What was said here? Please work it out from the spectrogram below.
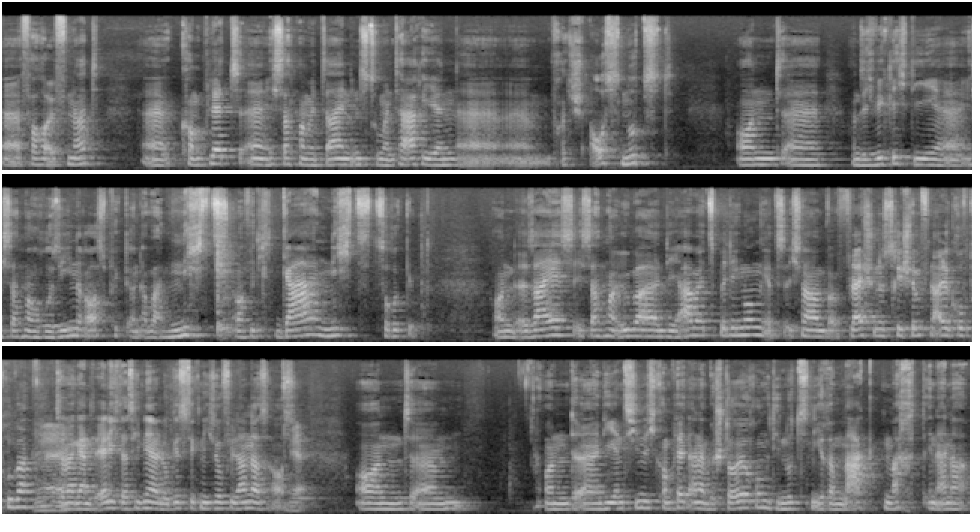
äh, verholfen hat, äh, komplett, äh, ich sag mal, mit seinen Instrumentarien äh, ähm, praktisch ausnutzt und, äh, und sich wirklich die, ich sag mal, Rosinen rauspickt und aber nichts, auch wirklich gar nichts zurückgibt. Und sei es, ich sag mal, über die Arbeitsbedingungen, jetzt, ich sag mal, Fleischindustrie schimpfen alle grob drüber, ja, ja. sagen wir ganz ehrlich, das sieht in der Logistik nicht so viel anders aus. Ja. Und, ähm, und äh, die entziehen sich komplett einer Besteuerung, die nutzen ihre Marktmacht in einer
